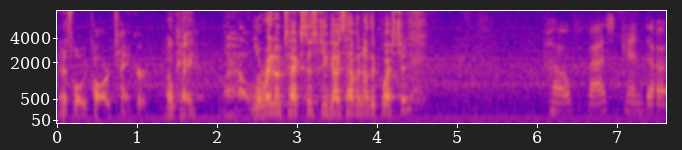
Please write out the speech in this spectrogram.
and it's what we call our tanker. Okay. Wow. Laredo, Texas, do you guys have another question? How fast can the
